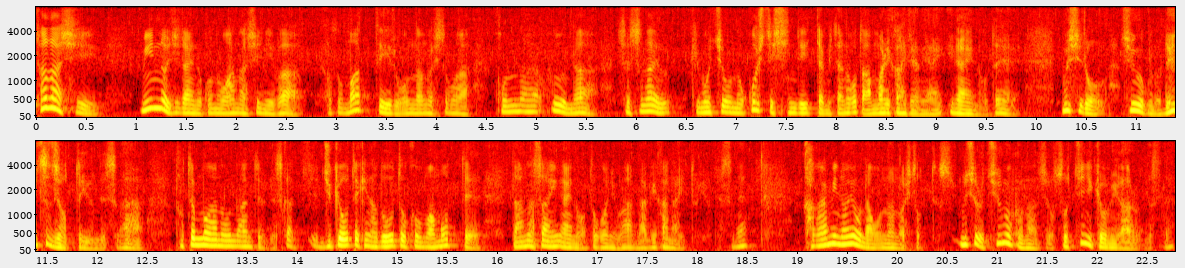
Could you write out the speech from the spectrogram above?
ただし明の時代のこのお話には待っている女の人がこんな風な切ない気持ちを残して死んでいったみたいなことはあんまり書いていないのでむしろ中国の列女っていうんですがとてもあの何て言うんですか儒教的な道徳を守って旦那さん以外の男にはなびかないというですね鏡のような女の人ってむしろ中国なんですよそっちに興味があるんですね。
